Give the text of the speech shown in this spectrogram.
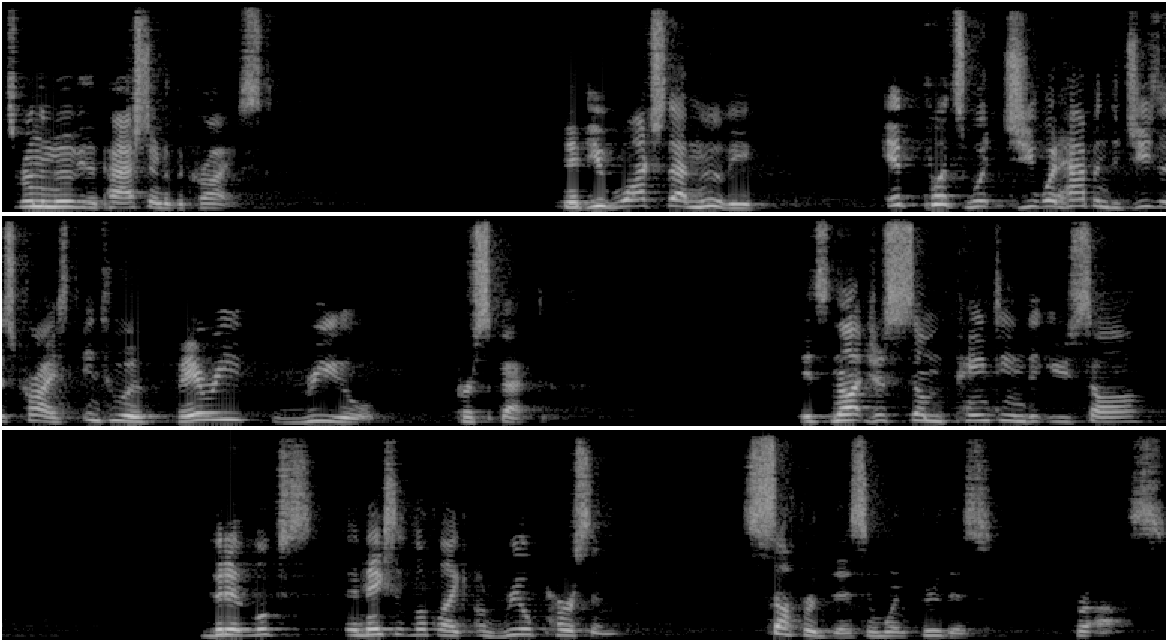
It's from the movie The Passion of the Christ. And if you've watched that movie, it puts what, G- what happened to Jesus Christ into a very real perspective. It's not just some painting that you saw, but it looks it makes it look like a real person suffered this and went through this for us.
